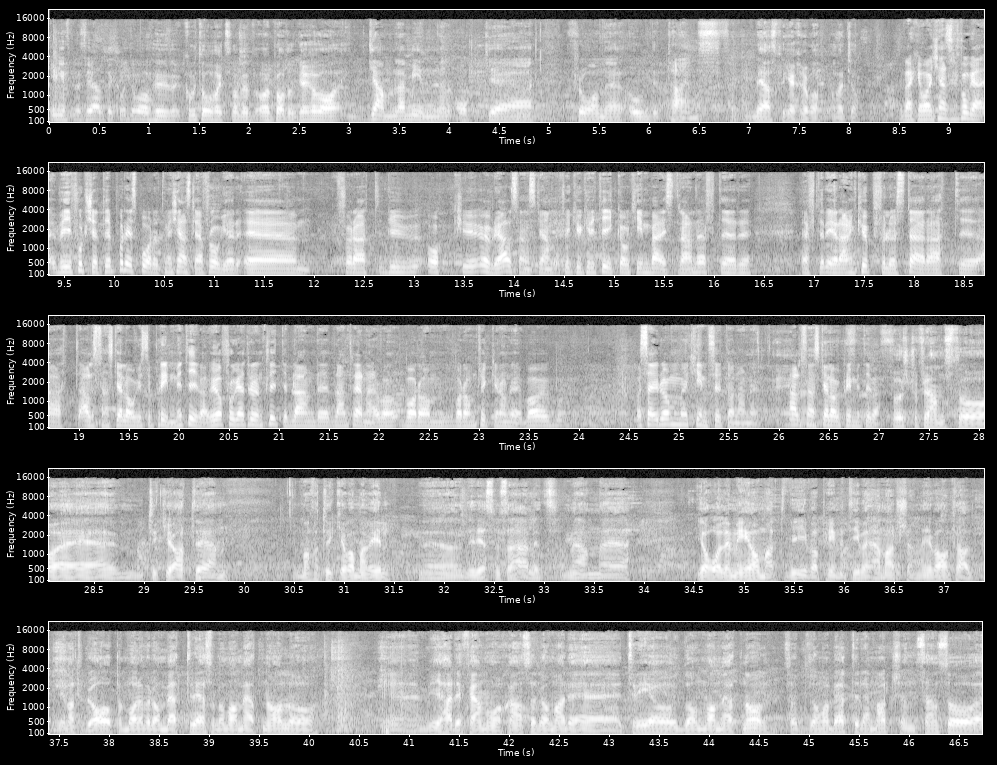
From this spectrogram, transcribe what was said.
Inget speciellt. Jag kommer inte ihåg, hur, kommer inte ihåg faktiskt vad vi, vad vi pratade om. Det kanske var gamla minnen och eh, från eh, old times. Väsby kanske det var, vad vet jag. Det verkar vara en känslig fråga. Vi fortsätter på det spåret med känsliga frågor. Eh, för att du och övriga allsvenskan fick ju kritik av Kim Bergstrand efter, efter er cupförlust där att, att allsvenska lag är så primitiva. Vi har frågat runt lite bland, bland tränare vad, vad, de, vad de tycker om det. Vad, vad säger du om Kims uttalande? Allsvenska lag primitiva? Först och främst så eh, tycker jag att eh, man får tycka vad man vill. Eh, det är det som är så härligt. Men eh, jag håller med om att vi var primitiva i den här matchen. Vi var inte, all- vi var inte bra. Uppenbarligen var de bättre så de var med 1-0. Och, eh, vi hade fem målchanser, de hade tre och de var med 1-0. Så att de var bättre i den matchen. Sen så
